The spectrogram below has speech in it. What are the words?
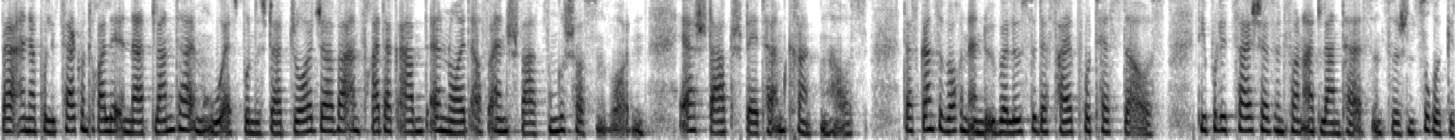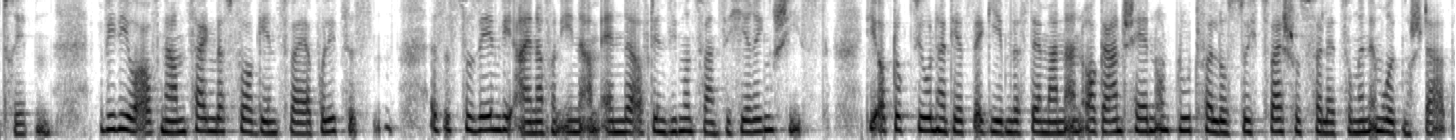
Bei einer Polizeikontrolle in Atlanta im US-Bundesstaat Georgia war am Freitagabend erneut auf einen Schwarzen geschossen worden. Er starb später im Krankenhaus. Das ganze Wochenende über löste der Fall Proteste aus. Die Polizeichefin von Atlanta ist inzwischen zurückgetreten. Videoaufnahmen zeigen das Vorgehen zweier Polizisten. Es ist zu sehen, wie einer von ihnen am Ende auf den 27-Jährigen schießt. Die Obduktion hat jetzt ergeben, dass der Mann an Organschäden und Blutverlust durch zwei Schussverletzungen im Rücken starb.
